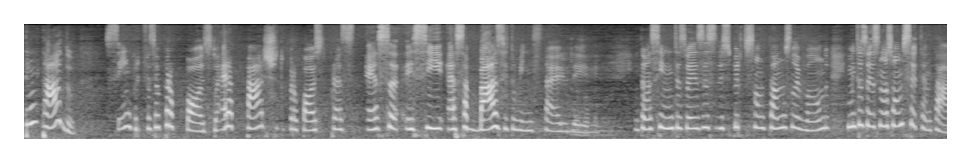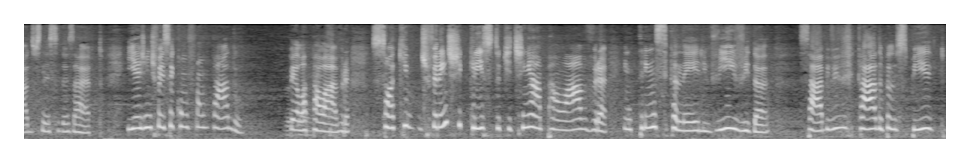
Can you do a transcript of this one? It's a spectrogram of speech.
tentado. Sim, porque fazer o propósito era parte do propósito para essa, esse, essa base do ministério dele. Então, assim, muitas vezes o Espírito Santo está nos levando e muitas vezes nós vamos ser tentados nesse deserto. E a gente vai ser confrontado pela palavra. Só que, diferente de Cristo, que tinha a palavra intrínseca nele, vívida, sabe, vivificada pelo Espírito,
